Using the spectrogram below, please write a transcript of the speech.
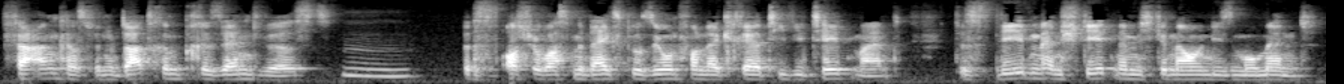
verankerst, wenn du da drin präsent wirst, mhm. das ist auch schon was mit einer Explosion von der Kreativität meint. Das Leben entsteht nämlich genau in diesem Moment.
